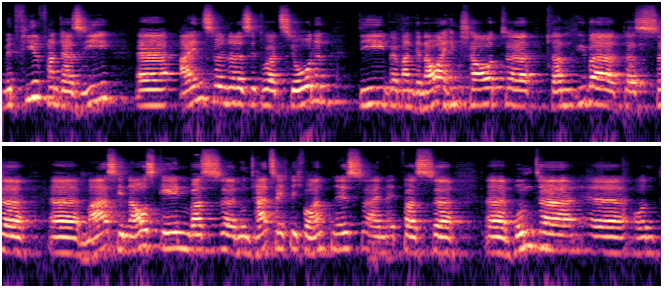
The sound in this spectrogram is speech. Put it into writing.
mit viel Fantasie einzelne Situationen, die, wenn man genauer hinschaut, dann über das Maß hinausgehen, was nun tatsächlich vorhanden ist, ein etwas bunter und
